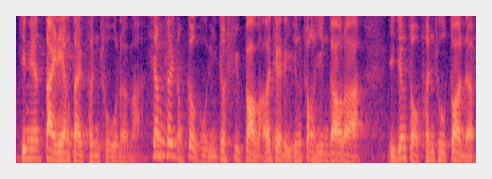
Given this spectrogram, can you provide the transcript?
今天带量在喷出了嘛。像这种个股你就续报嘛，而且你已经创新高了，已经走喷出段了。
